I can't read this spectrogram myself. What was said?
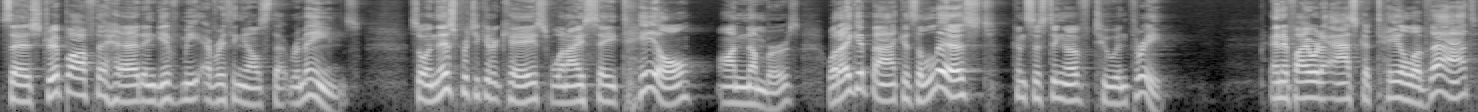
says strip off the head and give me everything else that remains. So in this particular case, when I say tail on numbers, what I get back is a list consisting of 2 and 3. And if I were to ask a tail of that,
